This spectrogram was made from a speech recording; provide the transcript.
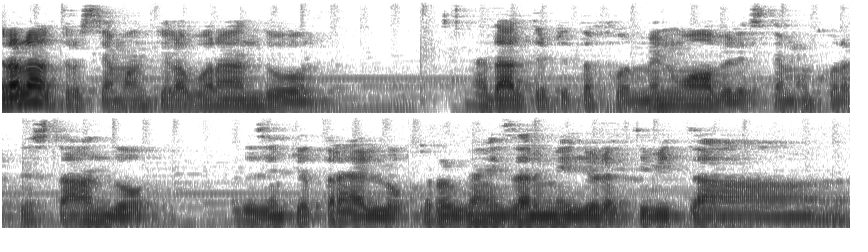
Tra l'altro stiamo anche lavorando ad altre piattaforme nuove, le stiamo ancora testando, ad esempio Trello per organizzare meglio le attività,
